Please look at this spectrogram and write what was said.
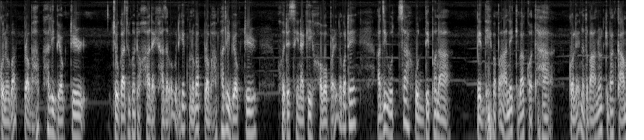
কোনোবা প্ৰভাৱশালী ব্যক্তিৰ যোগাযোগত অহা দেখা যাব। গতিকে কোনোবা প্ৰভাৱশালী ব্যক্তিৰ সৈতে চিনাকি হ'ব পাৰে। লগতে আজি উৎসাহ উদ্দীপনা বৃদ্ধি পাব। আনে কিবা কথা ক'লে নতুবা আনৰ কিবা কাম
